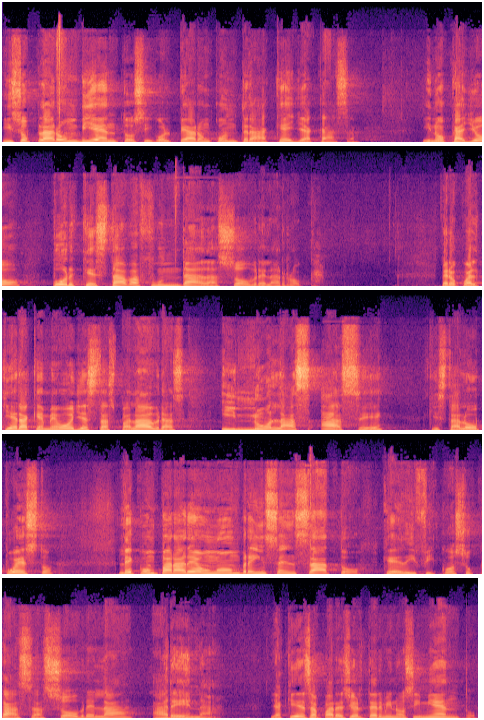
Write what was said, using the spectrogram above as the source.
y soplaron vientos y golpearon contra aquella casa. Y no cayó porque estaba fundada sobre la roca. Pero cualquiera que me oye estas palabras y no las hace, aquí está lo opuesto, le compararé a un hombre insensato que edificó su casa sobre la arena. Y aquí desapareció el término cimiento.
